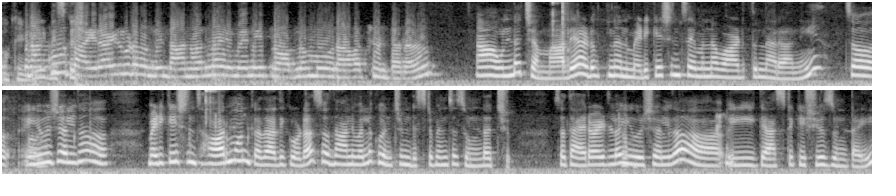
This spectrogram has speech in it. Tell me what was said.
థైరాయిడ్ కూడా ఉంది. దాని వల్ల ఏమైనా ప్రాబ్లమ్ రావచ్చు అంటారా ఉండొచ్చమ్మా. అదే అడుగుతున్నాను. మెడికేషన్స్ ఏమన్నా వాడుతున్నారా అని. సో యూజువల్గా మెడికేషన్స్ హార్మోన్ కదా అది కూడా సో దానివల్ల కొంచెం డిస్టర్బెన్సెస్ ఉండొచ్చు. సో థైరాయిడ్లో యూజువల్గా ఈ గ్యాస్ట్రిక్ ఇష్యూస్ ఉంటాయి.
